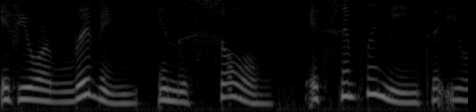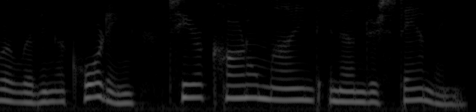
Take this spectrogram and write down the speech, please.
if you are living in the soul, it simply means that you are living according to your carnal mind and understanding.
